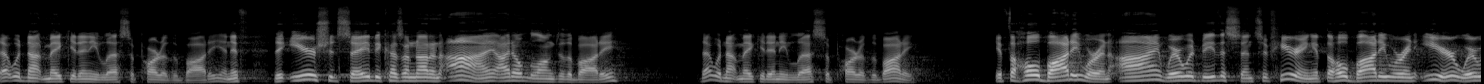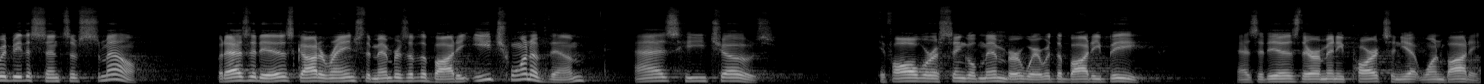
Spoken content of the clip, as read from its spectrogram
that would not make it any less a part of the body. And if the ear should say, Because I'm not an eye, I don't belong to the body, that would not make it any less a part of the body. If the whole body were an eye, where would be the sense of hearing? If the whole body were an ear, where would be the sense of smell? But as it is, God arranged the members of the body, each one of them, as He chose. If all were a single member, where would the body be? As it is, there are many parts and yet one body.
